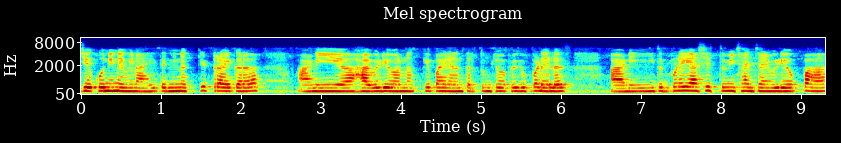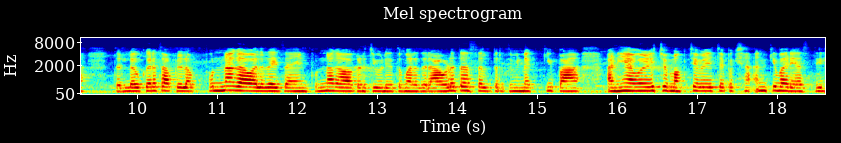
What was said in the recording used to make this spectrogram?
जे कोणी नवीन आहे त्यांनी नक्की ट्राय करा. आणि हा व्हिडिओ नक्की पाहिल्यानंतर तुमच्या उपयोगी पडेलच. आणि इथून पुढेही असेच तुम्ही छान छान व्हिडिओ पहा. तर लवकरच आपल्याला पुन्हा गावाला जायचं आहे आणि पुन्हा गावाकडचे व्हिडिओ तुम्हाला जर आवडत असेल तर तुम्ही नक्की पहा. आणि ह्या वेळेच्या मागच्या वेळेच्यापेक्षा आणखी भारी असतील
